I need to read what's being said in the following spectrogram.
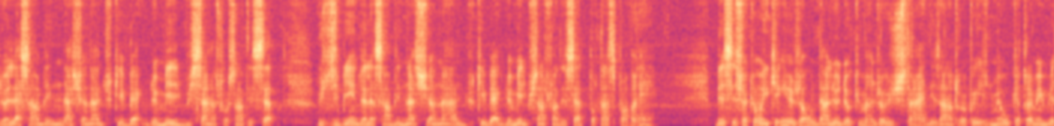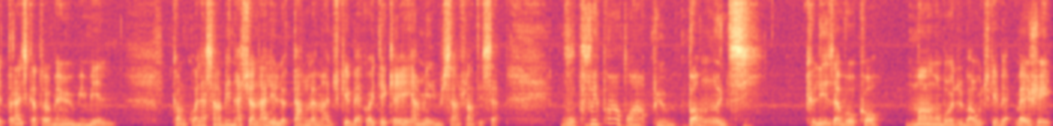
de l'Assemblée nationale du Québec de 1867. Je dis bien de l'Assemblée nationale du Québec de 1867, pourtant c'est pas vrai. Mais c'est ça qu'ils ont écrit, eux autres, dans le document du registraire des entreprises, numéro 88 13 81 8000. Comme quoi l'Assemblée nationale et le Parlement du Québec ont été créés en 1867. Vous ne pouvez pas avoir plus bandit que les avocats membres du barreau du Québec. Mais j'ai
